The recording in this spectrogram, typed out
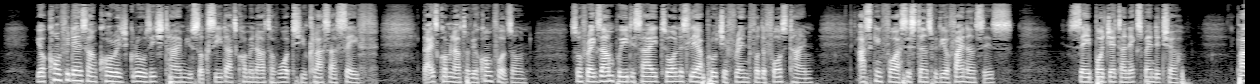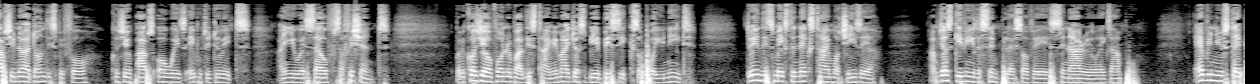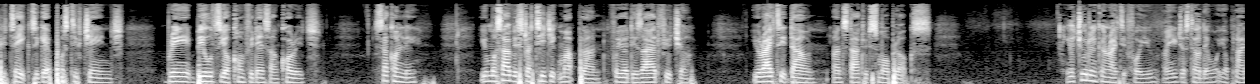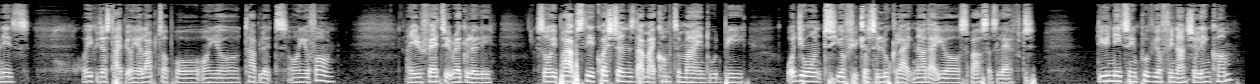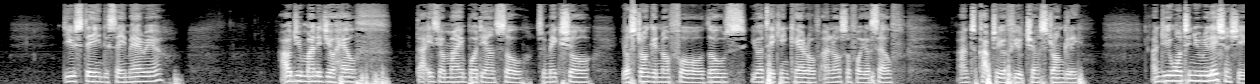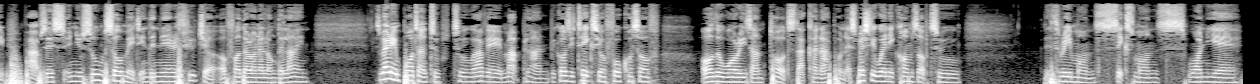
Your confidence and courage grows each time you succeed at coming out of what you class as safe that is coming out of your comfort zone. So, for example, you decide to honestly approach a friend for the first time, asking for assistance with your finances, say budget and expenditure. Perhaps you've never done this before because you're perhaps always able to do it and you were self sufficient. But because you're vulnerable at this time, it might just be a basic support you need. Doing this makes the next time much easier. I'm just giving you the simplest of a scenario example. Every new step you take to get positive change bring, builds your confidence and courage. Secondly, you must have a strategic map plan for your desired future. You write it down and start with small blocks. Your children can write it for you and you just tell them what your plan is. Or you could just type it on your laptop or on your tablet or on your phone. And you refer to it regularly so perhaps the questions that might come to mind would be, what do you want your future to look like now that your spouse has left? Do you need to improve your financial income? Do you stay in the same area? How do you manage your health? That is your mind, body and soul to make sure you're strong enough for those you are taking care of and also for yourself and to capture your future strongly. And do you want a new relationship? Perhaps a new soul soulmate in the nearest future or further on along the line. It's very important to, to have a map plan because it takes your focus off all the worries and thoughts that can happen, especially when it comes up to the three months, six months, one year.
